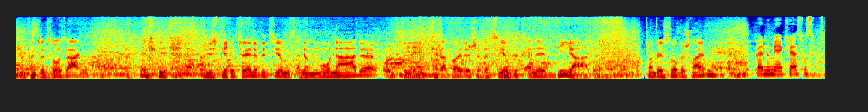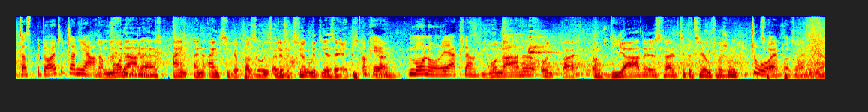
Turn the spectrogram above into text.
man könnte es so sagen, die, die spirituelle Beziehung ist eine Monade und die therapeutische Beziehung ist eine Diade. Können wir es so beschreiben? Wenn du mir erklärst, was das bedeutet, dann ja. Na, Monade heißt ein, eine einzige Person, ist eine Beziehung mit dir selbst. Okay, Ja? Mono, ja klar. Monade und, bei, und Diade ist halt die Beziehung zwischen Duo. zwei Personen. Ja?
